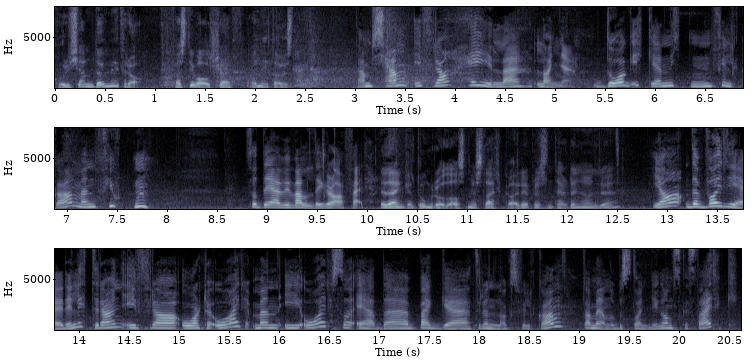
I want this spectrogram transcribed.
hvor kommer de ifra? Festivalsjef Anita Østby. De kommer ifra hele landet. Dog ikke 19 fylker, men 14. Så det er vi veldig glad for. Er det enkelte områder som er sterkere representert enn andre? Ja, det varierer litt fra år til år, men i år så er det begge trøndelagsfylkene. De er nå bestandig ganske sterke.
